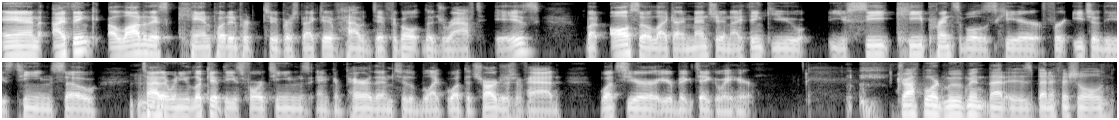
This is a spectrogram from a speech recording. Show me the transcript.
And I think a lot of this can put into perspective how difficult the draft is. But also, like I mentioned, I think you you see key principles here for each of these teams. So, mm-hmm. Tyler, when you look at these four teams and compare them to the, like what the Chargers have had, what's your your big takeaway here? Draft board movement that is beneficial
